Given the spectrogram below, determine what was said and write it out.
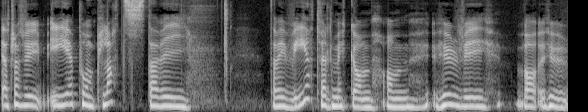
Jag tror att vi är på en plats där vi där vi vet väldigt mycket om, om hur, vi, vad, hur,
